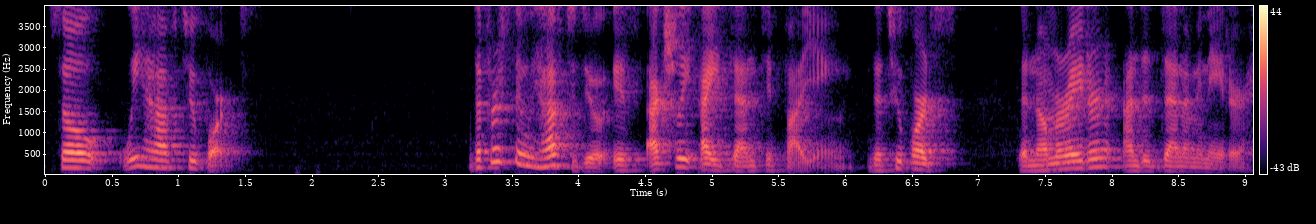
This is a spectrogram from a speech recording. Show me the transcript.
So we have two parts. The first thing we have to do is actually identifying the two parts, the numerator and the denominator.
